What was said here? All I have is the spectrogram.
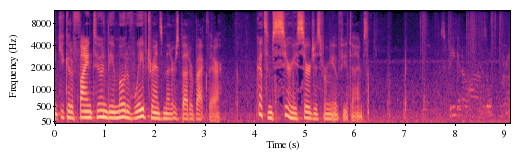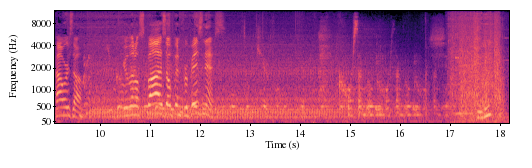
Think you could have fine-tuned the emotive wave transmitters better back there. Got some serious surges from you a few times. Speaking of arms, oh, Power's up. Your little spa is open for business. so be careful. Of course I will be. Of course I will be. Judy?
